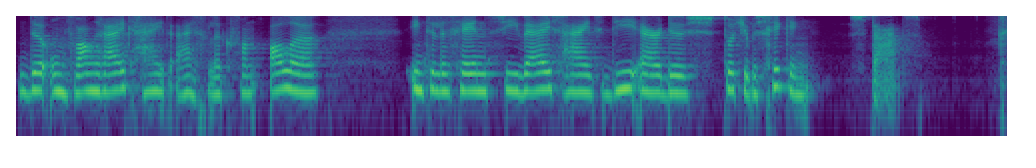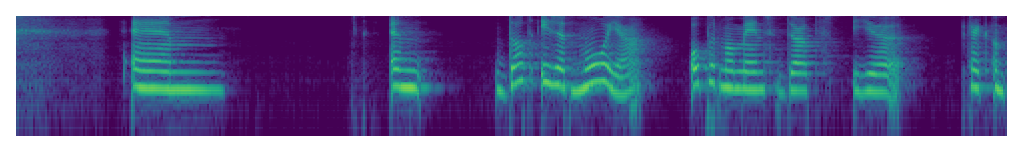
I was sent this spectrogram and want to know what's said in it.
de omvangrijkheid eigenlijk van alle intelligentie, wijsheid die er dus tot je beschikking staat. Um, en dat is het mooie op het moment dat je, kijk, een,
